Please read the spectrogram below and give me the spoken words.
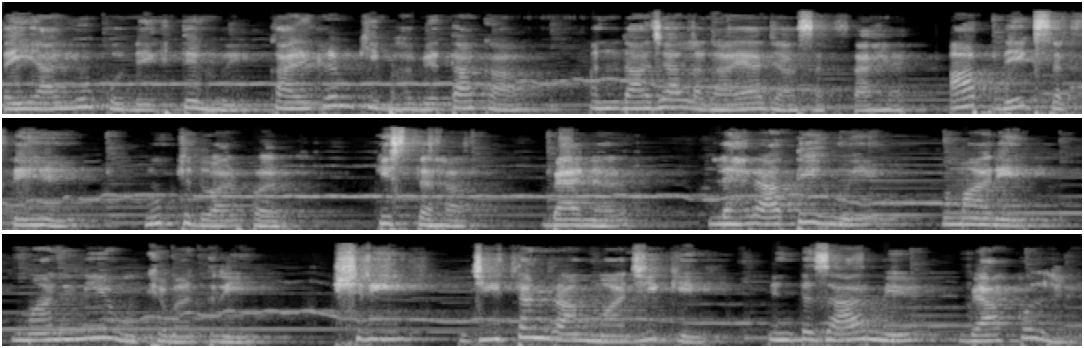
तैयारियों को देखते हुए कार्यक्रम की भव्यता का अंदाज़ा लगाया जा सकता है। आप देख सकते हैं मुख्य द्वार पर किस तरह बैनर लहराते हुए हमारे माननीय मुख्यमंत्री श्री जीतन राम मांझी के इंतज़ार में व्याकुल है।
